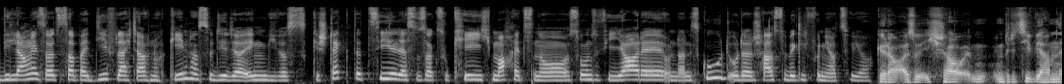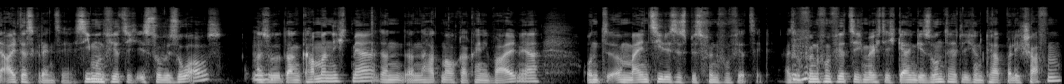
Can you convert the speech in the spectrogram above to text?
Wie lange soll es da bei dir vielleicht auch noch gehen? Hast du dir da irgendwie was gesteckt, das Ziel, dass du sagst, okay, ich mache jetzt noch so und so viele Jahre und dann ist gut? Oder schaust du wirklich von Jahr zu Jahr? Genau, also ich schaue, im, im Prinzip, wir haben eine Altersgrenze. 47 ist sowieso aus. Also mhm. dann kann man nicht mehr, dann, dann hat man auch gar keine Wahl mehr. Und äh, mein Ziel ist es bis 45. Also mhm. 45 möchte ich gern gesundheitlich und körperlich schaffen.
